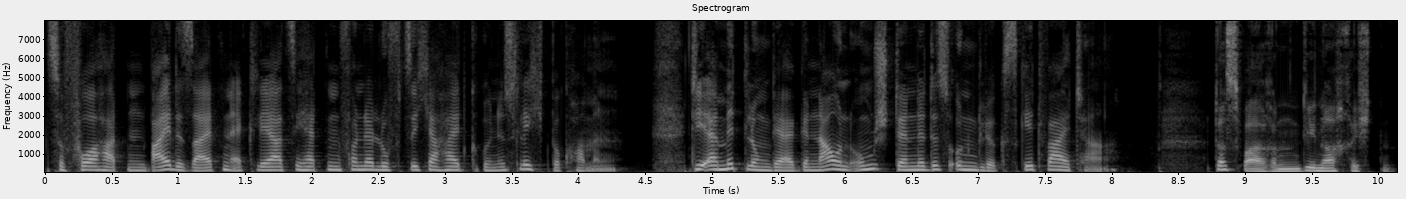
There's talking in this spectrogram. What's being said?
Zuvor hatten beide Seiten erklärt, sie hätten von der Luftsicherheit grünes Licht bekommen. Die Ermittlung der genauen Umstände des Unglücks geht weiter. Das waren die Nachrichten.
